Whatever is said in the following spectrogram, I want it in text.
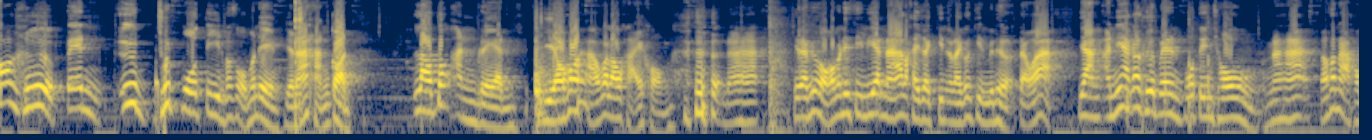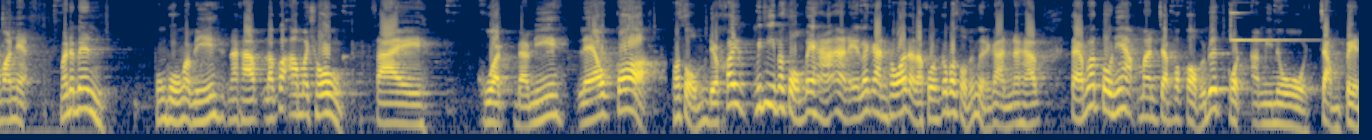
ก็คือเป็นอึบชุดโปรตีนผสมมันเอง เดี๋ยวนะหันก่อน เราต้องอันแบรนด์ เดี๋ยวเขาหาว่าเราขายของนะฮะทีแรกพี่บอกว่าไม่ได้ซีเรียสนะ ใครจะกินอะไรก็กินไปเถอะ แต่ว่าอย่างอันนี้ก็คือเป็นโปรตีนชงนะฮะ ลักษณะของมันเนี่ย มันจะเป็นผงๆแบบนี้นะครับ แล้วก็เอามาชงใส่ ขวดแบบนี้แล้วก็ผสมเดี๋ยวค่อยวิธีผสมไปหาอ่านเองแล้วกันเพราะว่าแต่ละคนก็ผสมไม่เหมือนกันนะครับ แต่ว่าตัวนี้มันจะประกอบไปด้วยกรดอะมิโนจำเป็น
